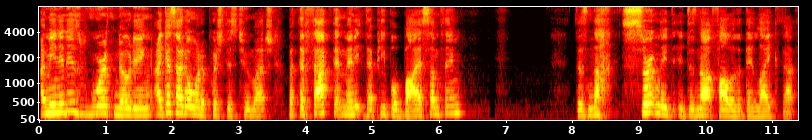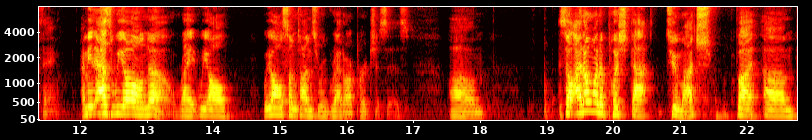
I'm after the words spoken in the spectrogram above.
I mean, it is worth noting. I guess I don't want to push this too much, but the fact that many that people buy something does not certainly it does not follow that they like that thing. I mean, as we all know, right? We all we all sometimes regret our purchases. Um, so I don't want to push that too much, but um,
